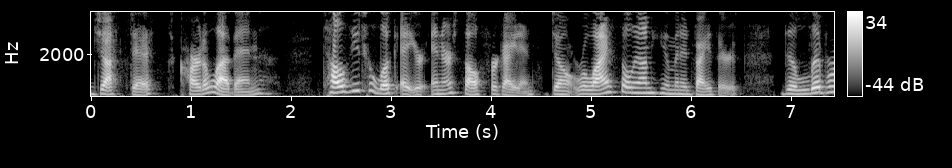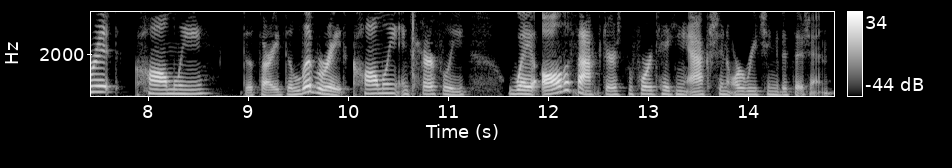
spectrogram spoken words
justice, card 11, tells you to look at your inner self for guidance. Don't rely solely on human advisors. Deliberate, calmly, sorry, deliberate calmly and carefully. Weigh all the factors before taking action or reaching a decision.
